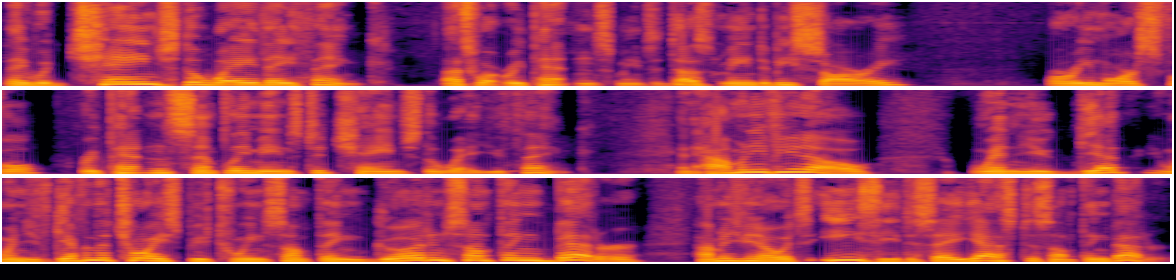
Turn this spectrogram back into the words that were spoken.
They would change the way they think. That's what repentance means. It doesn't mean to be sorry or remorseful. Repentance simply means to change the way you think. And how many of you know when you get when you've given the choice between something good and something better, how many of you know it's easy to say yes to something better?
